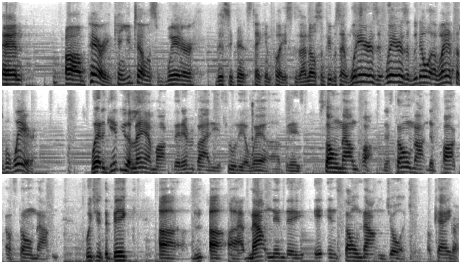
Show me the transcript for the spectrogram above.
And um, Perry, can you tell us where this event's taking place? Because I know some people say, "Where is it? Where is it?" We know Atlanta, but where? Well, to give you a landmark that everybody is truly aware of is Stone Mountain Park. The Stone Mountain, the park of Stone Mountain, which is the big uh, uh, uh, mountain in the in Stone Mountain, Georgia. Okay, right.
